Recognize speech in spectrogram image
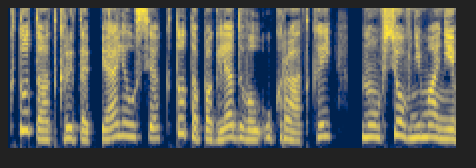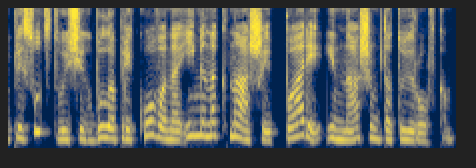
Кто-то открыто пялился, кто-то поглядывал украдкой, но все внимание присутствующих было приковано именно к нашей паре и нашим татуировкам.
